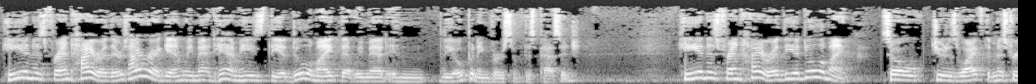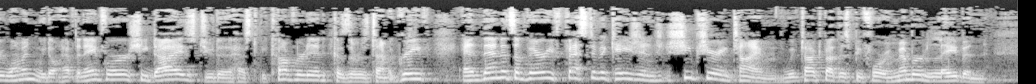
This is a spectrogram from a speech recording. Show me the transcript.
he and his friend Hira, there's Hira again, we met him. He's the Adullamite that we met in the opening verse of this passage. He and his friend Hira, the Adullamite. So Judah's wife, the mystery woman, we don't have the name for her. She dies. Judah has to be comforted because there was a time of grief. And then it's a very festive occasion, sheep shearing time. We've talked about this before. Remember Laban.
